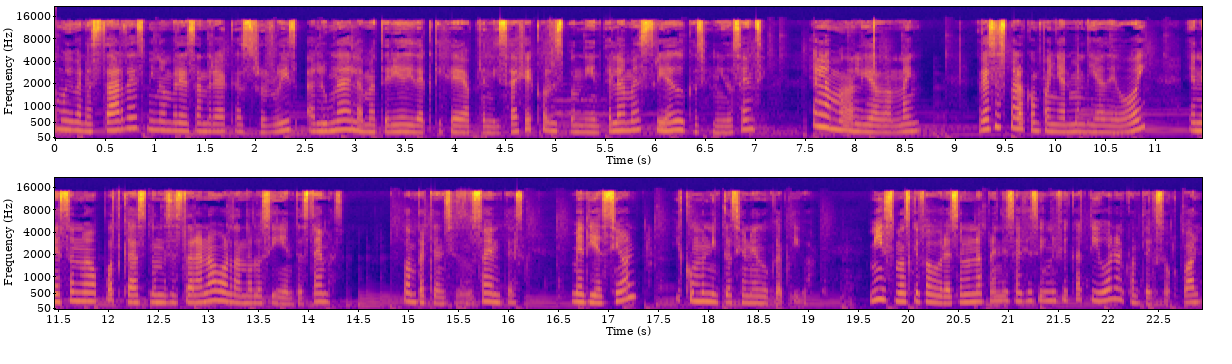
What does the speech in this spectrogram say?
muy buenas tardes. Mi nombre es Andrea Castro Ruiz, alumna de la materia didáctica y aprendizaje correspondiente a la maestría de educación y docencia en la modalidad online. Gracias por acompañarme el día de hoy en este nuevo podcast donde se estarán abordando los siguientes temas. Competencias docentes, mediación y comunicación educativa, mismos que favorecen un aprendizaje significativo en el contexto actual.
